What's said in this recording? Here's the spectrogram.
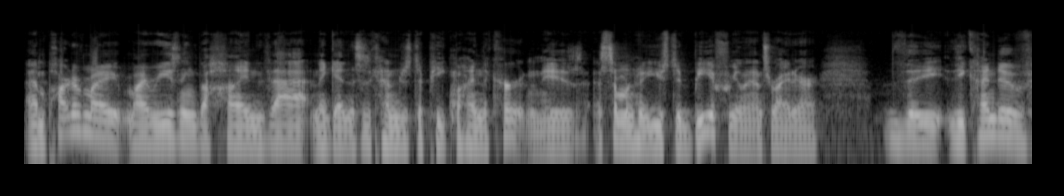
And part of my my reasoning behind that, and again, this is kind of just a peek behind the curtain, is as someone who used to be a freelance writer, the the kind of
